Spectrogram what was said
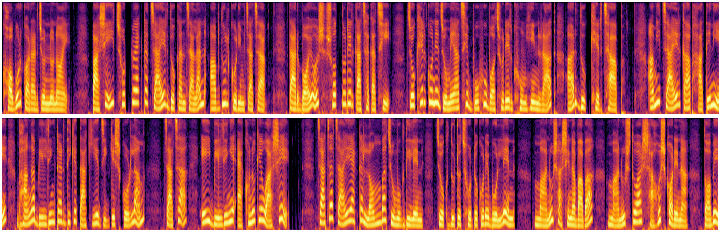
খবর করার জন্য নয়। পাশেই ছোট্ট একটা চায়ের দোকান চালান আব্দুল করিম চাচা। তার বয়স সত্তরের কাছাকাছি। চোখের কোণে জমে আছে বহু বছরের ঘুমহীন রাত আর দুঃখের ছাপ। আমি চায়ের কাপ হাতে নিয়ে ভাঙা বিল্ডিংটার দিকে তাকিয়ে জিজ্ঞেস করলাম চাচা, এই বিল্ডিংয়ে এখনও কেউ আসে? চাচা চায়ে একটা লম্বা চুমুক দিলেন, চোখ দুটো ছোট করে বললেন, মানুষ আসে না বাবা, মানুষ তো আর সাহস করে না, তবে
